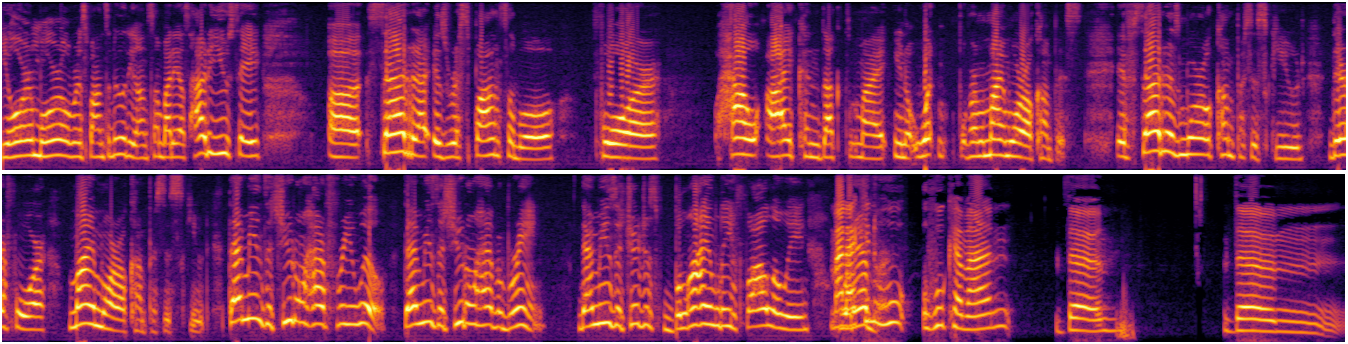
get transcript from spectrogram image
your moral responsibility on somebody else how do you say uh, sarah is responsible for how i conduct my you know what from my moral compass if sarah's moral compass is skewed therefore my moral compass is skewed that means that you don't have free will that means that you don't have a brain that means that you're just blindly following ما لكن whatever. هو هو كمان the the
